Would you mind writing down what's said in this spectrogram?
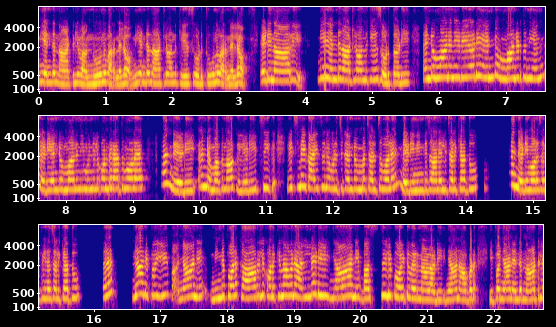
നീ എന്റെ നാട്ടിൽ വന്നു എന്ന് പറഞ്ഞല്ലോ. നീ എന്റെ നാട്ടിൽ വന്ന് കേസ് കൊടുത്തു എന്ന് പറഞ്ഞല്ലോ. എടി നാറി നീ എന്റെ നാട്ടിൽ വന്ന് കേസ് കൊടുത്തടി. എന്റെ ഉമ്മാനെ നീടിയാടി എന്റെ ഉമ്മാന്റെ അടുത്ത് നീ എന്തേടി? എന്റെ ഉമ്മാനെ നീ മുന്നിൽ കൊണ്ടുവരാത്ത മോളെ? എന്തേടി? എന്റെ ഉമ്മക്ക് നോക്കില്ലേടി? ഇറ്റ്സ് ഇറ്റ്സ് മീ കൈസിനെ വിളിച്ചിട്ട് എന്റെ ഉമ്മ ചലിച്ച പോലെ എന്തേടി നിന്റെ ചാനലിൽ ചലിക്കാത്തു? എന്തേടി മോളെ സഫീനെ ചലിക്കാത്തു? ഏ? ഞാനിപ്പോ ഈ ഞാൻ നിന്നെ പോലെ കാറിൽ കൊണക്കുന്നവനെ അല്ലടി. ഞാൻ ബസ്സിൽ പോയിട്ട് വരുന്ന ആളാടി. ഞാൻ അവിടെ ഇപ്പൊ ഞാൻ എന്റെ നാട്ടിൽ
